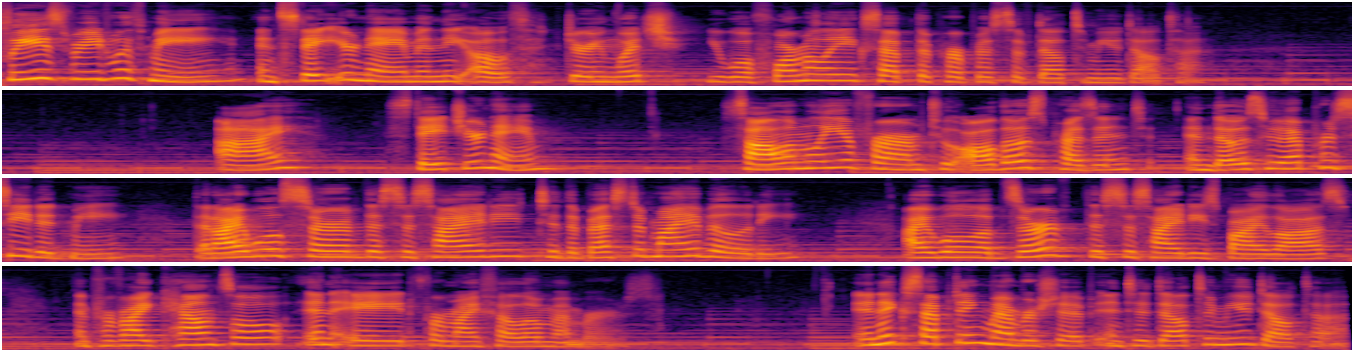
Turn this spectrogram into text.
Please read with me and state your name in the oath during which you will formally accept the purpose of Delta Mu Delta. I state your name, solemnly affirm to all those present and those who have preceded me that I will serve the Society to the best of my ability, I will observe the Society's bylaws, and provide counsel and aid for my fellow members. In accepting membership into Delta Mu Delta,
